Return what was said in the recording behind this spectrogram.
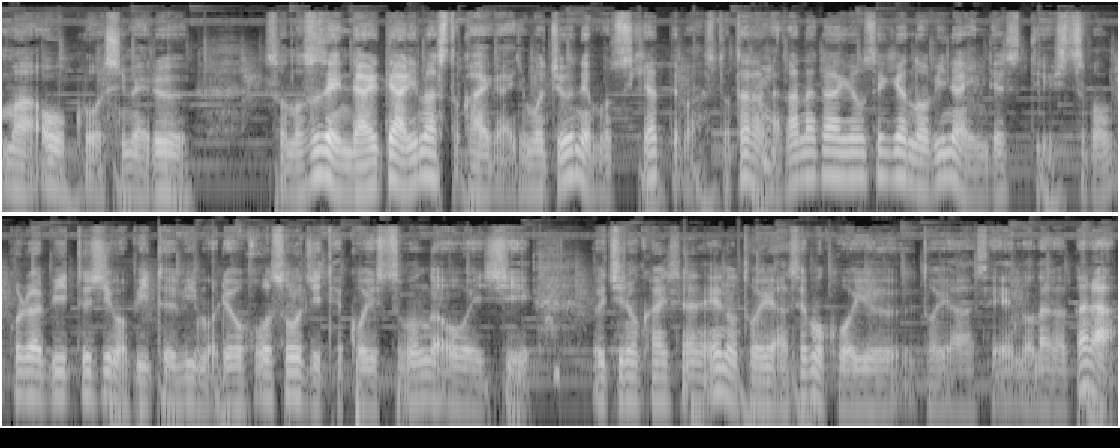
まあ、多くを占めるそのすでに代理店ありますと海外にもう10年も付き合ってますとただなかなか業績が伸びないんですっていう質問。これは B2C も B2B も両方総じてこういう質問が多いしうちの会社への問い合わせもこういう問い合わせの中から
